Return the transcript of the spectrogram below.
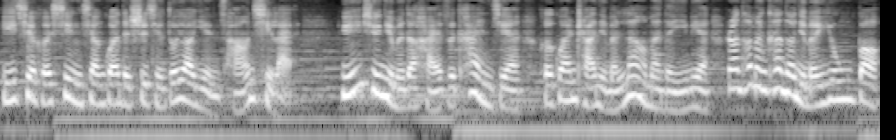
一切和性相关的事情都要隐藏起来。允许你们的孩子看见和观察你们浪漫的一面，让他们看到你们拥抱、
